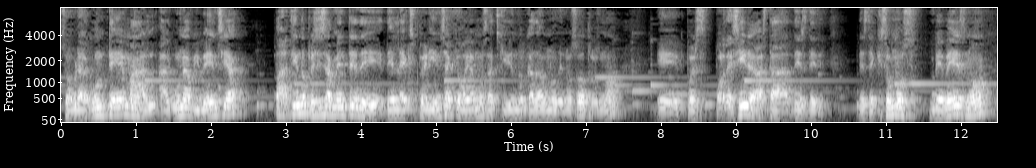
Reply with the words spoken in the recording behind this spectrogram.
sobre algún tema, alguna vivencia partiendo precisamente de, la experiencia que vayamos adquiriendo cada uno de nosotros, ¿no? Eh, pues por decir, hasta desde, desde que somos bebés, ¿no?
